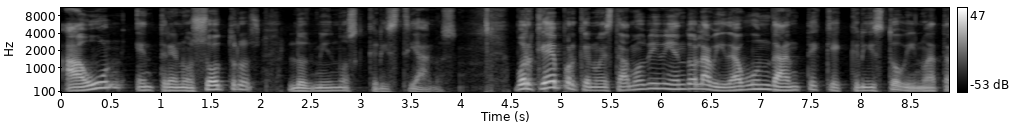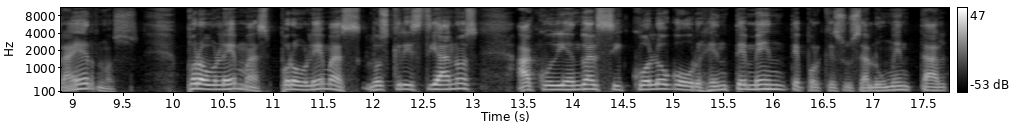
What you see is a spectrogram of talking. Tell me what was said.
aún entre nosotros los mismos cristianos. ¿Por qué? Porque no estamos viviendo la vida abundante que Cristo vino a traernos. Problemas, problemas. Los cristianos acudiendo al psicólogo urgentemente porque su salud mental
